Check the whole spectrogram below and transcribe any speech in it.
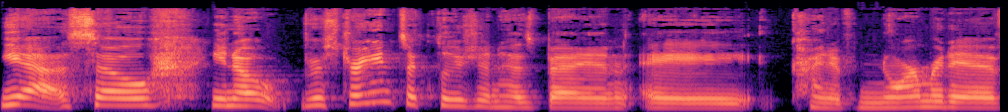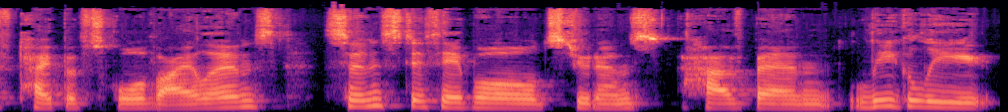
Yeah. So, you know, restraint seclusion has been a kind of normative type of school violence since disabled students have been legally,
